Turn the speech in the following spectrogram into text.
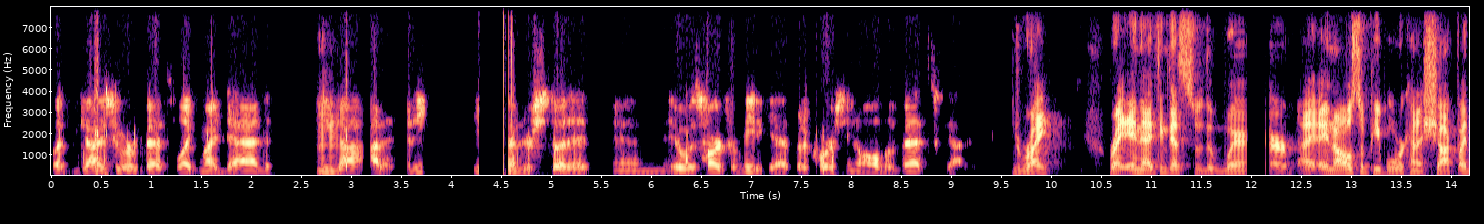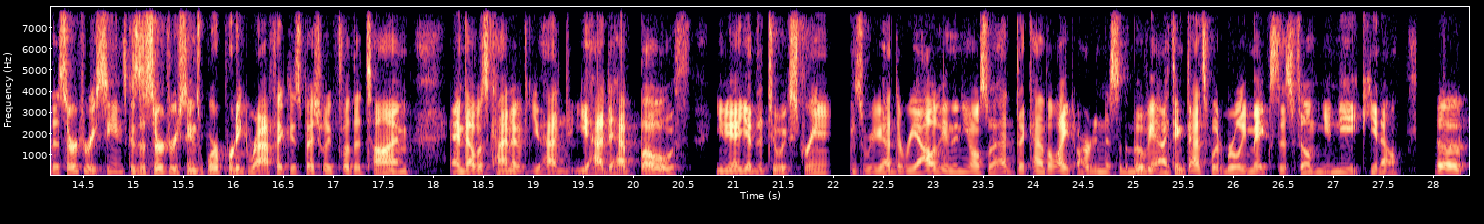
But guys who are vets like my dad, he mm-hmm. got it and he, he understood it. And it was hard for me to get. But of course, you know, all the vets got it. Right. Right. And I think that's where I, and also people were kind of shocked by the surgery scenes because the surgery scenes were pretty graphic, especially for the time. And that was kind of you had you had to have both you know, you had the two extremes where you had the reality and then you also had the kind of the lightheartedness of the movie. And I think that's what really makes this film unique, you know. The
